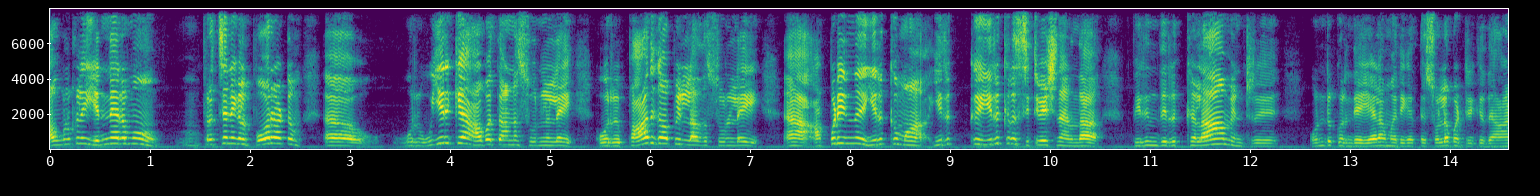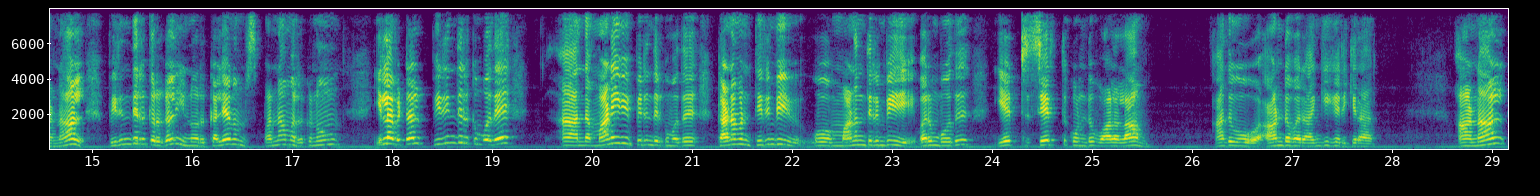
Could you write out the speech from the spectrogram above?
அவங்களுக்குள்ள எந்நேரமும் பிரச்சனைகள் போராட்டம் ஒரு உயிருக்கே ஆபத்தான சூழ்நிலை ஒரு பாதுகாப்பு இல்லாத சூழ்நிலை அப்படின்னு இருக்குமா இருக்கு இருக்கிற சுச்சுவேஷனாக இருந்தால் பிரிந்திருக்கலாம் என்று ஒன்று குறைந்த ஏழாம் அதிகத்தை சொல்லப்பட்டிருக்குது. ஆனால் பிரிந்திருக்கிறவர்கள் இன்னொரு கல்யாணம் பண்ணாமல் இருக்கணும். இல்லாவிட்டால் பிரிந்திருக்கும் போதே அந்த மனைவி பிரிந்திருக்கும் போது கணவன் திரும்பி ஓ, மனம் திரும்பி வரும்போது ஏற்று சேர்த்து கொண்டு வாழலாம். அது ஓ- ஆண்டவர் அங்கீகரிக்கிறார். ஆனால்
